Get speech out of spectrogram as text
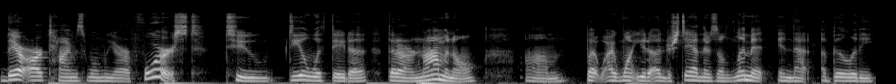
there are times when we are forced to deal with data that are nominal, um, but I want you to understand there's a limit in that ability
